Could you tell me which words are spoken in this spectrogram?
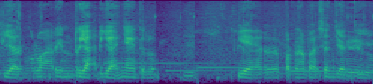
biar ngeluarin riak-riaknya itu loh Hmm. biar pernapasan jadi Iya.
